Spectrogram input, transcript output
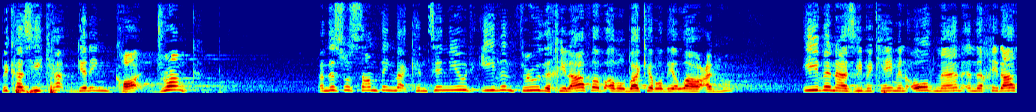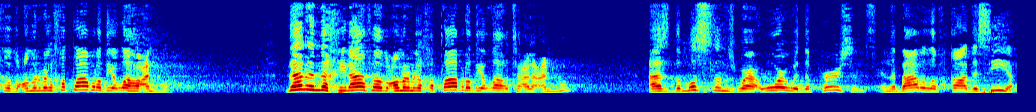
because he kept getting caught drunk. And this was something that continued even through the Khilafah of Abu Bakr radiallahu anhu, even as he became an old man in the Khilafah of Umar ibn al-Khattab radiallahu anhu. Then in the Khilafah of Umar ibn al-Khattab radiallahu ta'ala anhu, as the Muslims were at war with the Persians in the battle of Qadisiyah,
